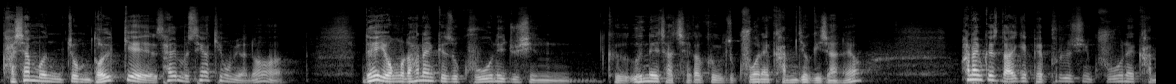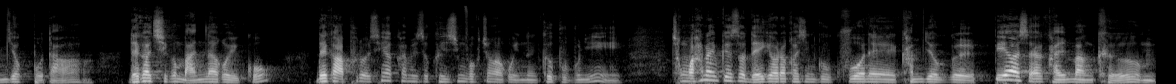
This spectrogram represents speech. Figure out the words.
다시 한번 좀 넓게 삶을 생각해 보면은 내 영혼을 하나님께서 구원해 주신 그 은혜 자체가 그 구원의 감격이잖아요. 하나님께서 나에게 베풀어 주신 구원의 감격보다 내가 지금 만나고 있고 내가 앞으로 생각하면서 근심 걱정하고 있는 그 부분이 정말 하나님께서 내게 허락하신 그 구원의 감격을 빼앗아 갈 만큼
